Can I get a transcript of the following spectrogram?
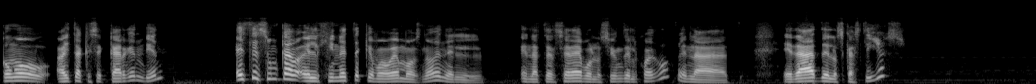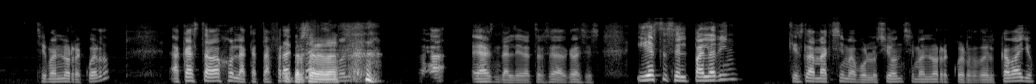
como ahorita que se carguen bien. Este es un el jinete que movemos, ¿no? En el en la tercera evolución del juego, en la edad de los castillos. Si mal no recuerdo. Acá está abajo la catafracta. La tercera edad. Ajá, la tercera edad, gracias. Y este es el paladín, que es la máxima evolución, si mal no recuerdo, del caballo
